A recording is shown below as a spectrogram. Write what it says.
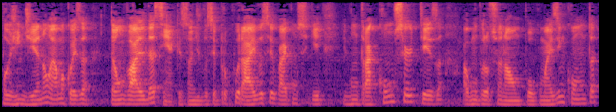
hoje em dia não é uma coisa tão válida assim. É questão de você procurar e você vai conseguir encontrar com certeza algum profissional um pouco mais em conta,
